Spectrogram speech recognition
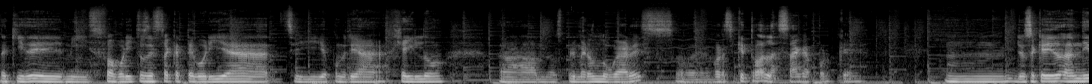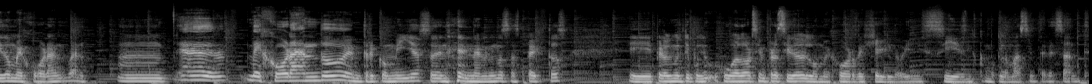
aquí de mis favoritos de esta categoría, sí yo pondría Halo a los primeros lugares. Ahora sí que toda la saga, porque Mm, yo sé que han ido mejorando, bueno, mm, eh, mejorando entre comillas en, algunos aspectos. Eh, pero el multijugador siempre ha sido lo mejor de Halo y sí es como que lo más interesante.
